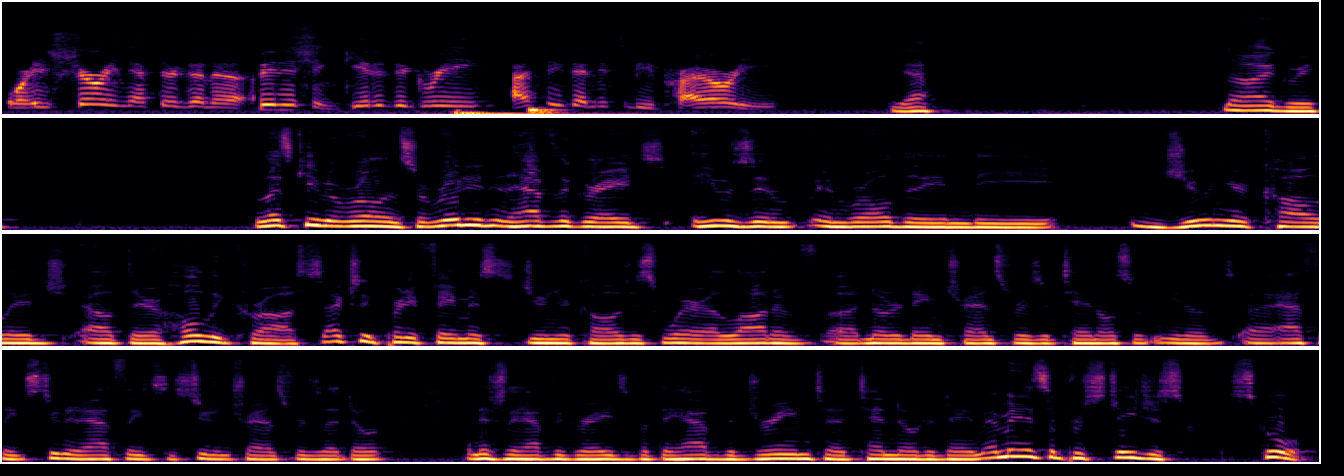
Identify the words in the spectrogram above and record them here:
or ensuring that they're gonna finish and get a degree, I think that needs to be a priority. Yeah. No, I agree. Let's keep it rolling. So Rudy didn't have the grades. He was in, enrolled in the junior college out there, Holy Cross. It's actually pretty famous junior college. It's where a lot of uh, Notre Dame transfers attend. Also, you know, uh, athletes, student athletes, and student transfers that don't initially have the grades, but they have the dream to attend Notre Dame. I mean, it's a prestigious school.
